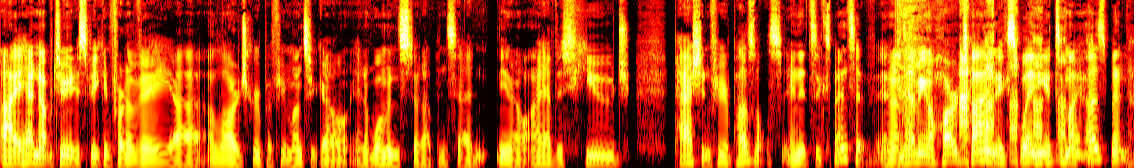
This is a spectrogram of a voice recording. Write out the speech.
I had an opportunity to speak in front of a uh, a large group a few months ago, and a woman stood up and said, "You know, I have this huge passion for your puzzles, and it's expensive, and I'm having a hard time explaining it to my husband."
